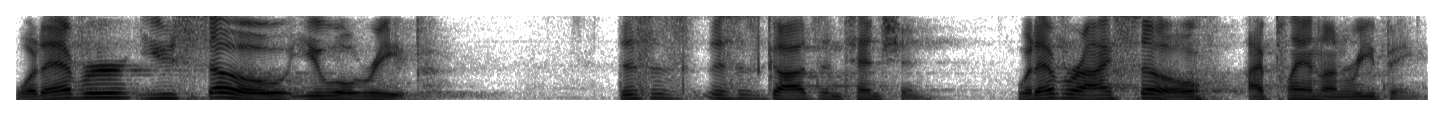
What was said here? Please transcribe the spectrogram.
Whatever you sow, you will reap. This is, this is God's intention. Whatever I sow, I plan on reaping.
